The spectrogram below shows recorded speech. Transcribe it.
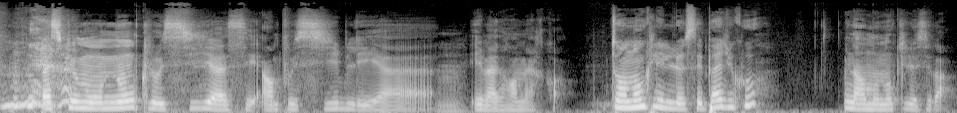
Parce que mon oncle aussi, euh, c'est impossible et, euh, Mm. et ma grand-mère, quoi. Ton oncle, il le sait pas du coup? Non, mon oncle, il le sait pas.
